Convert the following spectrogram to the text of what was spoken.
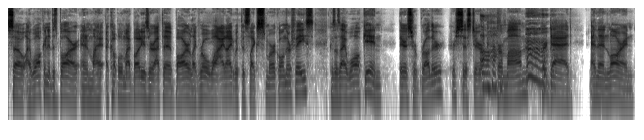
So I walk into this bar, and my a couple of my buddies are at the bar, like real wide eyed with this like smirk on their face, because as I walk in, there's her brother, her sister, oh. her mom, her dad, and then Lauren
